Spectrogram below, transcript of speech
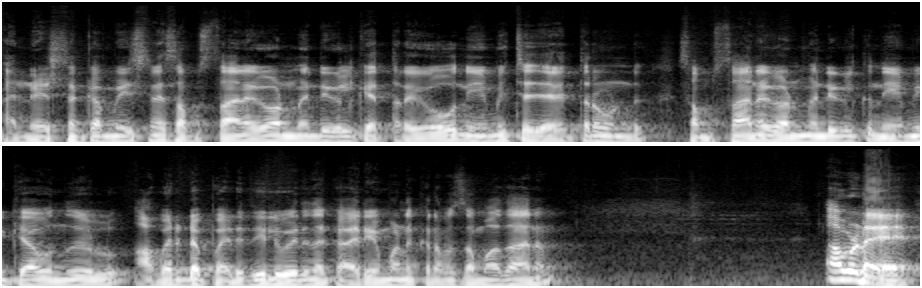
അന്വേഷണ കമ്മീഷനെ സംസ്ഥാന ഗവൺമെന്റുകൾക്ക് എത്രയോ നിയമിച്ച ചരിത്രമുണ്ട്. സംസ്ഥാന ഗവൺമെന്റുകൾക്ക് നിയമിക്കാവുന്നതേ ഉള്ളൂ. അവരുടെ പരിധിയിൽ വരുന്ന കാര്യമാണ് ക്രമസമാധാനം. അവിടെ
